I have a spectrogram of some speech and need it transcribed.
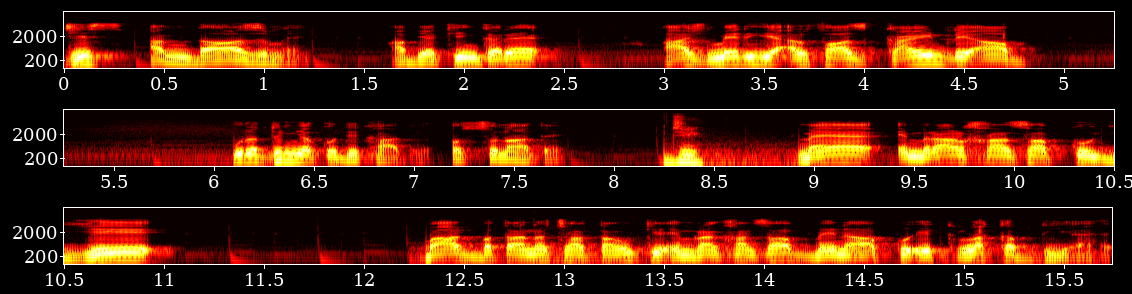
जिस अंदाज में आप यकीन करें आज मेरी ये अल्फाज काइंडली आप पूरा दुनिया को दिखा दें और सुना दें। जी। मैं इमरान खान साहब को ये बात बताना चाहता हूँ कि इमरान खान साहब मैंने आपको एक लकब दिया है।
